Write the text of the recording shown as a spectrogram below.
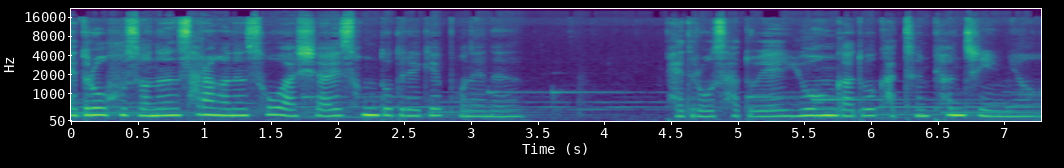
베드로 후서는 사랑하는 소아시아의 성도들에게 보내는 베드로 사도의 유언과도 같은 편지이며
